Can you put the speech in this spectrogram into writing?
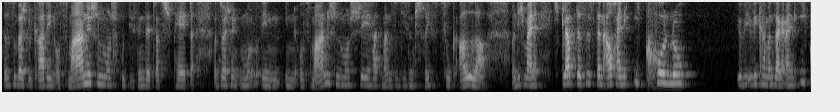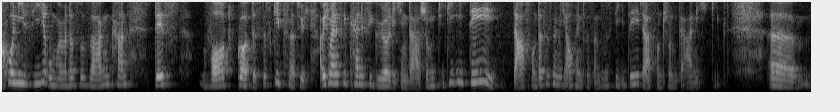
also zum Beispiel gerade in osmanischen Moscheen, gut, die sind etwas später, aber zum Beispiel in, in, osmanischen Moschee hat man so diesen Schriftzug Allah. Und ich meine, ich glaube, das ist dann auch eine Ikono wie, wie kann man sagen, eine Ikonisierung, wenn man das so sagen kann, des Wort Gottes. Das gibt es natürlich. Aber ich meine, es gibt keine figürlichen Darstellungen. Die Idee davon, das ist nämlich auch interessant, dass es die Idee davon schon gar nicht gibt. Ähm,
